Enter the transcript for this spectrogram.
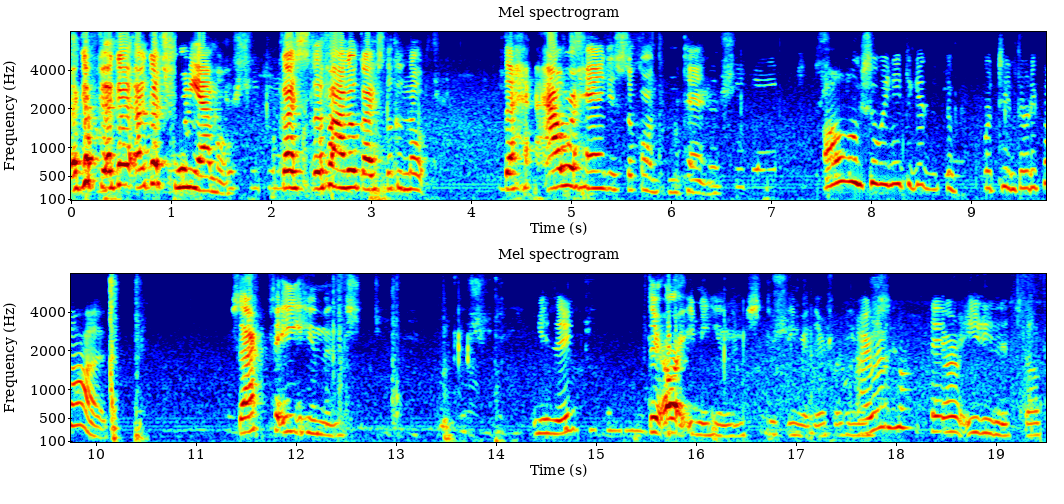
I got, I got, I got 20 ammo. Guys, the final guys, look at the note. The our hand is stuck on 10. Oh, so we need to get the 1435. Zach for eight humans. You think? There are any humans. There's thing right there for humans. I really hope they are eating this stuff.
